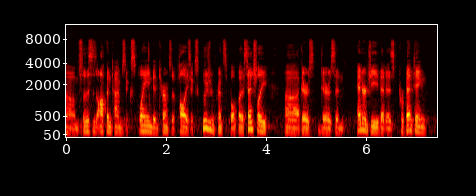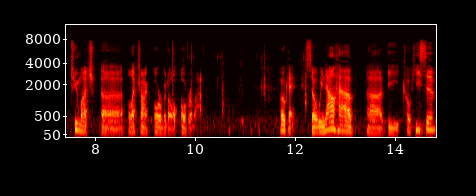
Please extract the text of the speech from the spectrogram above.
Um, so this is oftentimes explained in terms of Pauli's exclusion principle, but essentially uh, there's, there's an energy that is preventing too much uh, electronic orbital overlap. Okay, so we now have uh, the cohesive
